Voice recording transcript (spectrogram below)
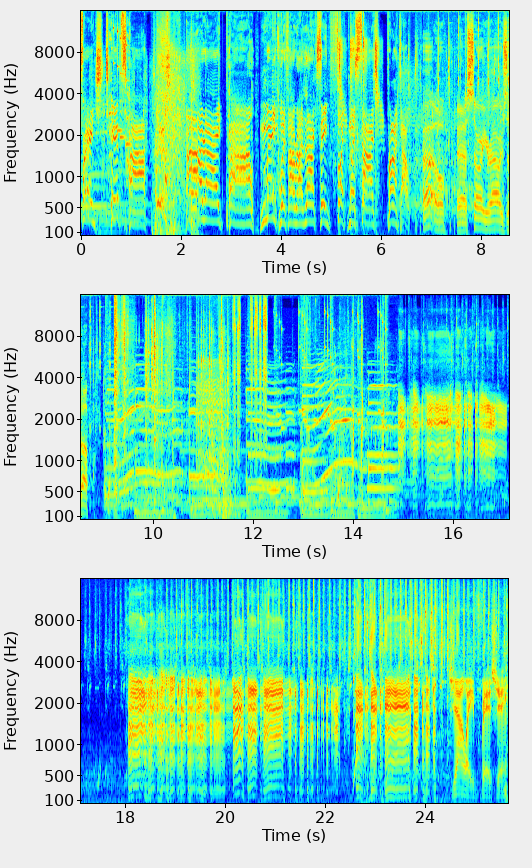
French tips, huh? All right, pal. Make with a relaxing foot massage pronto. Uh-oh. Uh, sorry, your hour's up. Jellyfishing.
